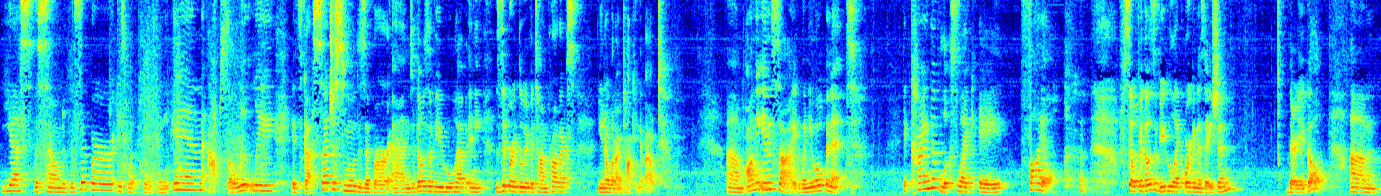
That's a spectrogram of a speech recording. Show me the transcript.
yes, the sound of the zipper is what pulled me in, absolutely. It's got such a smooth zipper and those of you who have any zippered Louis Vuitton products, you know what I'm talking about. Um, on the inside, when you open it, it kind of looks like a file. so for those of you who like organization, there you go. Um,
